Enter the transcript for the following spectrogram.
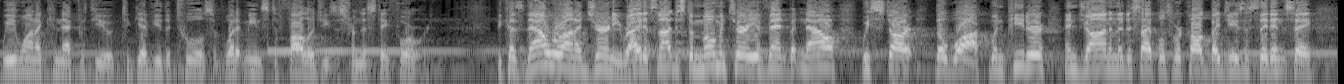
we want to connect with you to give you the tools of what it means to follow Jesus from this day forward. Because now we're on a journey, right? It's not just a momentary event, but now we start the walk. When Peter and John and the disciples were called by Jesus, they didn't say,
